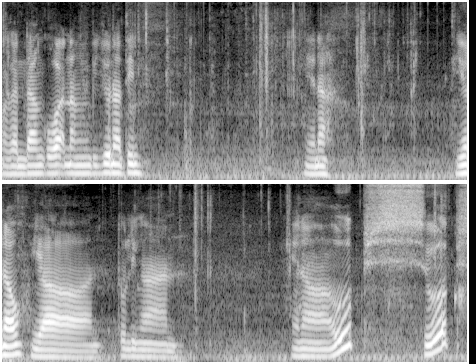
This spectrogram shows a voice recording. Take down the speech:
magandang kuha ng video natin. Yan na. Na oh. Yan. Tulingan. Yan na. Oops. Oops.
